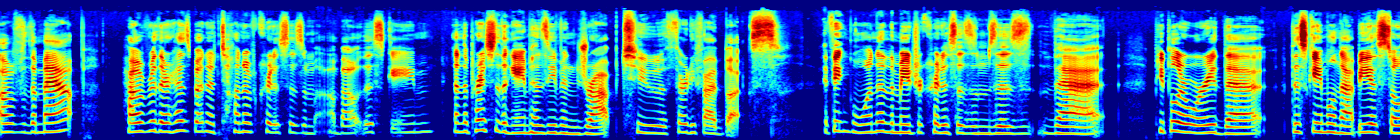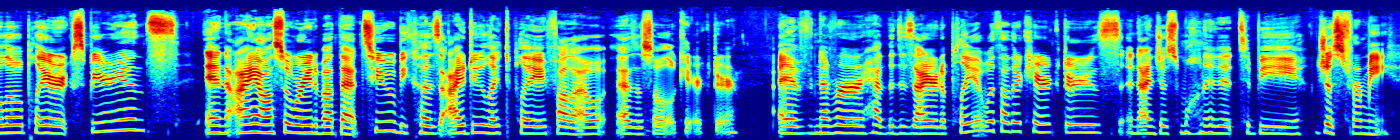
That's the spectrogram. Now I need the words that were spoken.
of the map. However, there has been a ton of criticism about this game, and the price of the game has even dropped to 35 bucks. I think one of the major criticisms is that people are worried that this game will not be a solo player experience, and I also worried about that too because I do like to play Fallout as a solo character. I have never had the desire to play it with other characters, and I just wanted it to be just for me.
